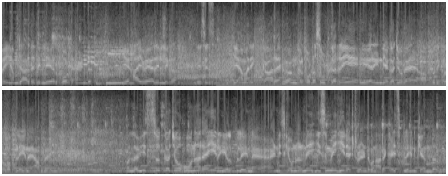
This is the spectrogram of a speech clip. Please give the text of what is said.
भाई, हम जा रहे थे दिल्ली एयरपोर्ट एंड ये हाईवे है दिल्ली का। दिस इज़ ये हमारी कार है। तो अंकल फ़ोटो शूट कर रहे हैं। एयर इंडिया का जो है, आपको दिख रहा होगा प्लेन है यहाँ पे। मतलब इसका जो ओनर है, ये रियल प्लेन है। एंड इसके ओनर ने इसमें ही रेस्टोरेंट बना रखा है, इस प्लेन के अंदर में।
